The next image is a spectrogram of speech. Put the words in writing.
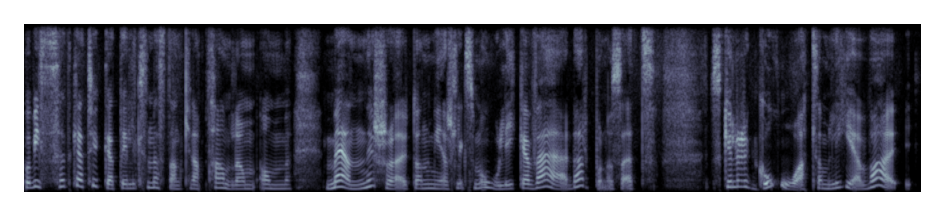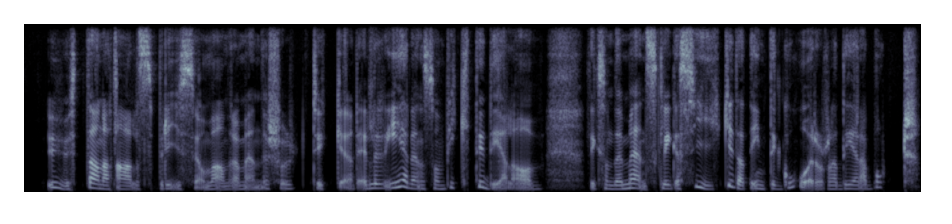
På vissa sätt kan jag tycka att det liksom nästan knappt handlar om, om människor utan mer liksom olika världar på något sätt. Skulle det gå att liksom leva utan att alls bry sig om vad andra människor tycker? Eller är det en så viktig del av liksom det mänskliga psyket att det inte går att radera bort?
